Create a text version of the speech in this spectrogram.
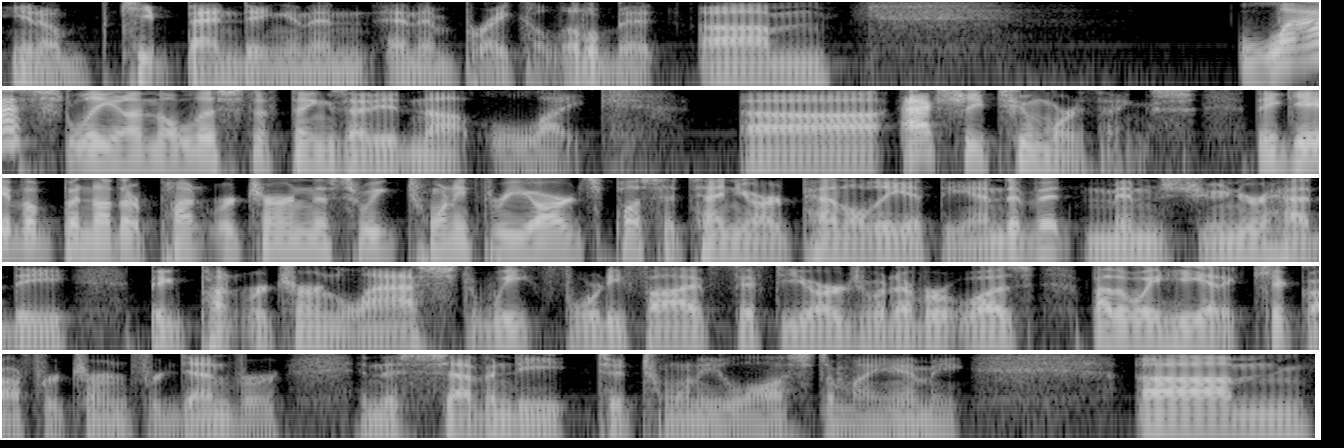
you know, keep bending and then and then break a little bit. Um, lastly, on the list of things I did not like, uh, actually, two more things. They gave up another punt return this week, 23 yards plus a 10 yard penalty at the end of it. Mims Jr. had the big punt return last week, 45, 50 yards, whatever it was. By the way, he had a kickoff return for Denver in the 70 to 20 loss to Miami. Um,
